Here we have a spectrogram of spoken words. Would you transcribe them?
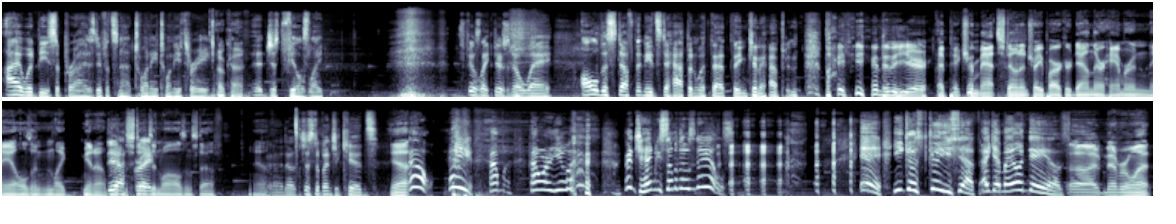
I would be surprised if it's not 2023. Okay. It just feels like feels like there's no way all the stuff that needs to happen with that thing can happen by the end of the year. I picture Matt Stone and Trey Parker down there hammering nails and like you know putting Yeah, studs right. in walls and stuff. Yeah. Uh, no, it's just a bunch of kids. Yeah. Oh, hey, how, how are you? Don't you hand me some of those nails? hey, you go screw yourself. I got my own nails. Oh, I've never want.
